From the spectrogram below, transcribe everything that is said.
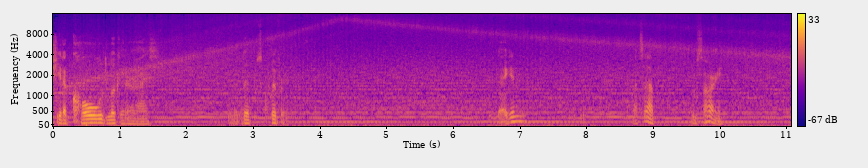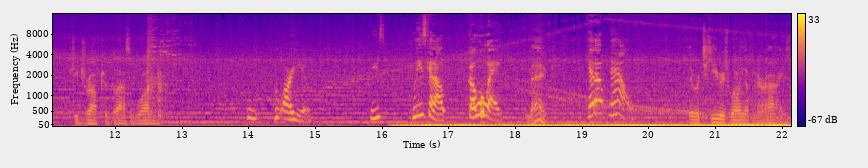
She had a cold look in her eyes. and her lip was quivering. Megan? What's up? I'm sorry. She dropped her glass of water. Who, who are you? Please, please get out. Go away. Meg! Get out now. There were tears welling up in her eyes.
